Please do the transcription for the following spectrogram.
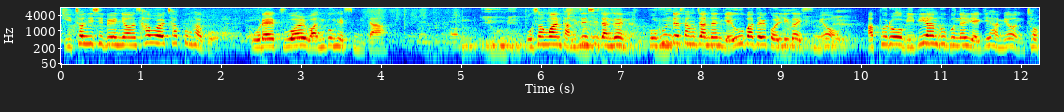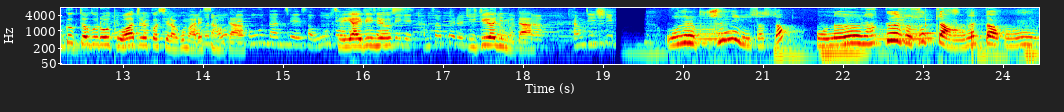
2021년 4월 착공하고 올해 9월 완공했습니다. 오성환 당진시장은 보훈 대상자는 예우받을 권리가 있으며 앞으로 미비한 부분을 얘기하면 적극적으로 도와줄 것이라고 말했습니다. JIB 뉴스 이규현입니다. 당진시 오늘 무슨 일 있었어? 오늘 학교에서 숙제 안 했다고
